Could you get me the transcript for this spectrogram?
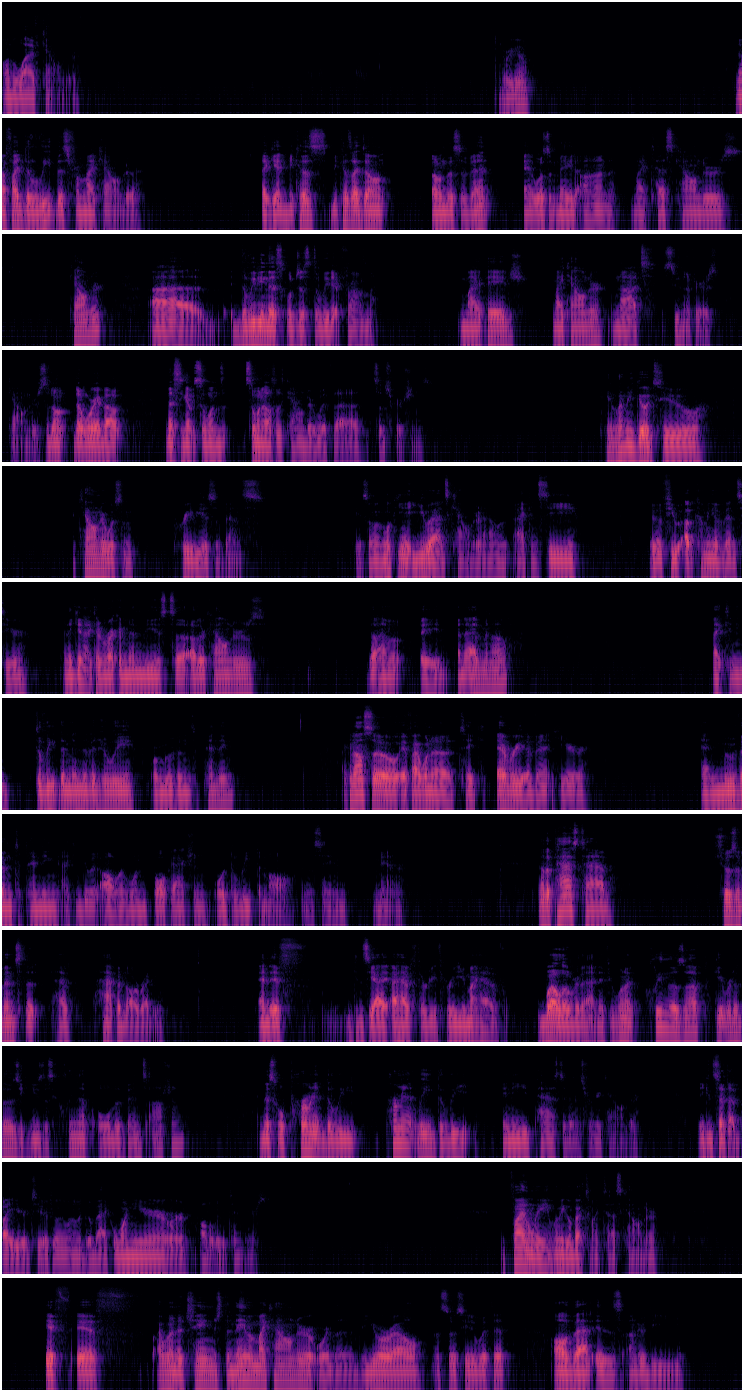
on the live calendar. There we go. Now if I delete this from my calendar, again, because, because I don't own this event and it wasn't made on my test calendars calendar, uh, deleting this will just delete it from my page, my calendar, not student affairs calendar. So don't don't worry about messing up someone's someone else's calendar with uh, subscriptions. Okay, let me go to a calendar with some previous events. Okay, so I'm looking at UAD's calendar now. I can see we have a few upcoming events here. And again, I can recommend these to other calendars that I'm a, a an admin of. I can delete them individually or move them to pending. I can also, if I want to take every event here and move them to pending, I can do it all in one bulk action or delete them all in the same manner. Now the past tab shows events that have happened already. And if you can see I, I have 33, you might have well over that. And if you want to clean those up, get rid of those, you can use this clean up old events option. And this will permanent delete, permanently delete any past events from your calendar. You can set that by year too, if you only want to go back one year or all the way to 10 years. And finally, let me go back to my test calendar. If, if I wanted to change the name of my calendar or the, the URL associated with it, all of that is under the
